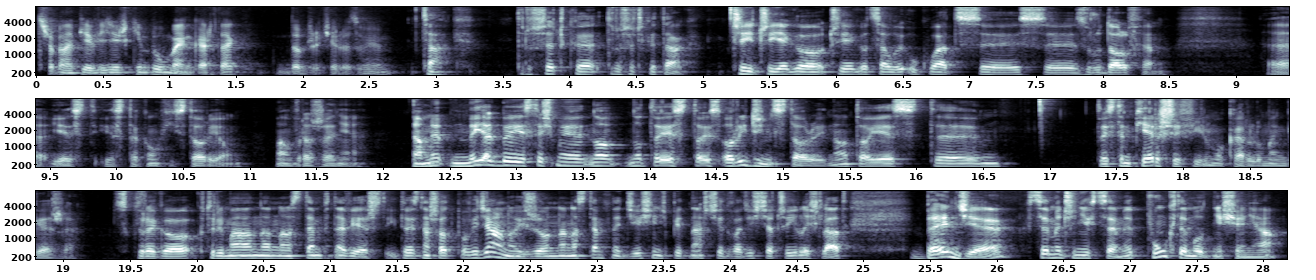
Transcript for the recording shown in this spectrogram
trzeba najpierw wiedzieć, kim był Mengar, tak? Dobrze cię rozumiem? Tak, troszeczkę, troszeczkę tak. Czy, czy, jego, czy jego cały układ z, z, z Rudolfem e, jest, jest taką historią, mam wrażenie. A my, my jakby jesteśmy, no, no to, jest, to jest origin story, no to jest... Yy to jest ten pierwszy film o Karlu Mengerze, z którego, który ma na następne, wiesz, i to jest nasza odpowiedzialność, że on na następne 10, 15, 20 czy ileś lat będzie, chcemy czy nie chcemy, punktem odniesienia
